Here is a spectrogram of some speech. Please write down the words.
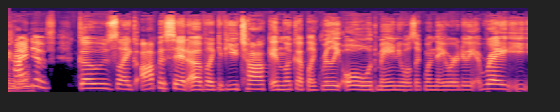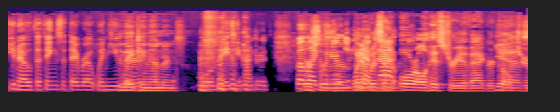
is rectangle. kind of goes like opposite of like if you talk and look up like really old manuals, like when they were doing right, you know, the things that they wrote when you in were 1800s. Well, in the 1800s. But like when you're the- looking when at it was that, an oral history of agriculture.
